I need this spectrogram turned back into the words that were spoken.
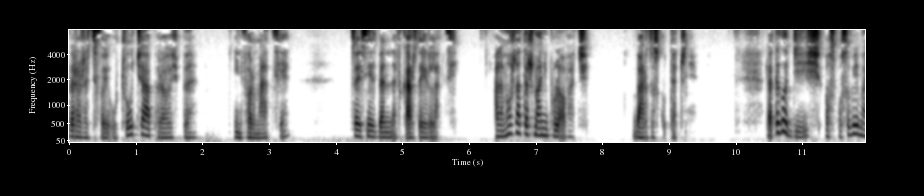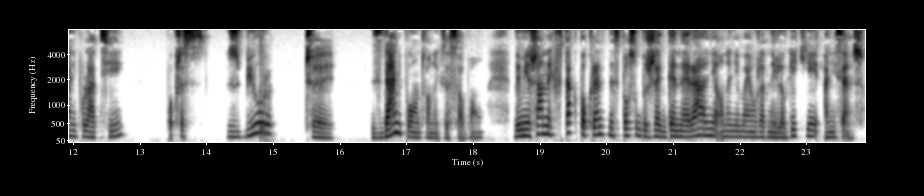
wyrażać swoje uczucia, prośby, informacje, co jest niezbędne w każdej relacji. Ale można też manipulować bardzo skutecznie. Dlatego dziś o sposobie manipulacji poprzez zbiór czy zdań połączonych ze sobą, wymieszanych w tak pokrętny sposób, że generalnie one nie mają żadnej logiki ani sensu.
